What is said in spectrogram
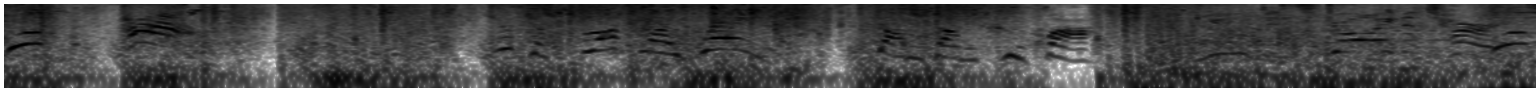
You just blocked my way! Dum Dum Kupa! You destroyed a turret!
